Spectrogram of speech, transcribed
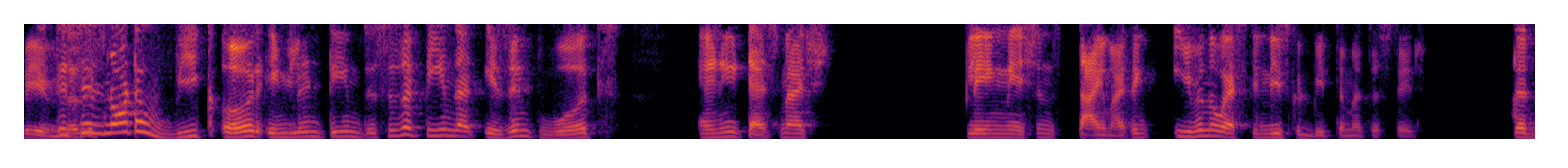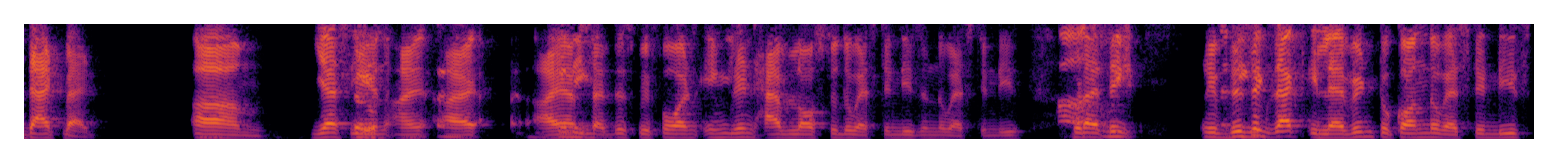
This is not a weaker England team. This is a team that isn't worth any test match playing nations time. I think even the West Indies could beat them at this stage. They're that bad. Um, yes, Ian, I, I, I have said this before, and England have lost to the West Indies in the West Indies. Ah, but I think if this exact 11 took on the West Indies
